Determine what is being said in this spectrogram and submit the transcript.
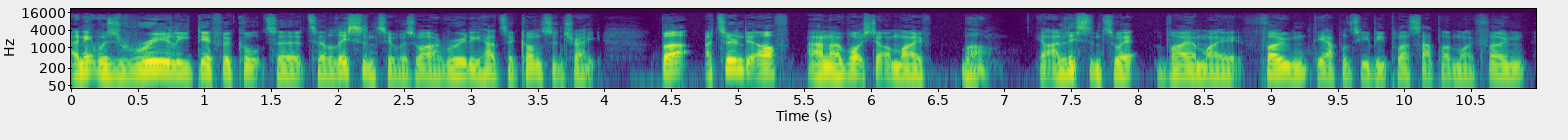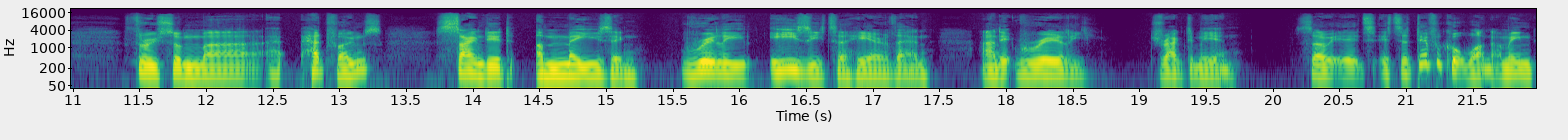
And it was really difficult to to listen to as well. I really had to concentrate. But I turned it off and I watched it on my well, yeah, I listened to it via my phone, the Apple TV Plus app on my phone, through some uh, headphones. Sounded amazing, really easy to hear then, and it really dragged me in. So it's it's a difficult one. I mean,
